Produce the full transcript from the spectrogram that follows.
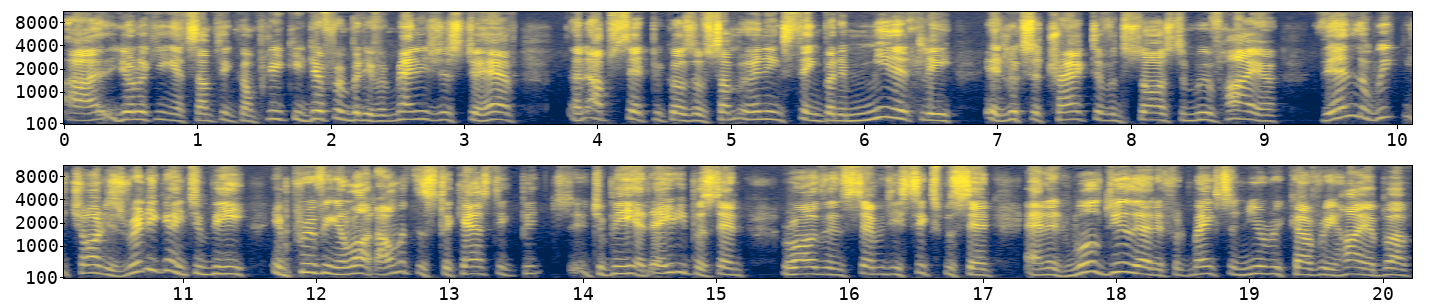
uh, you're looking at something completely different. But if it manages to have an upset because of some earnings thing, but immediately it looks attractive and starts to move higher, then the weekly chart is really going to be improving a lot. I want the stochastic to be at 80% rather than 76%, and it will do that if it makes a new recovery high above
